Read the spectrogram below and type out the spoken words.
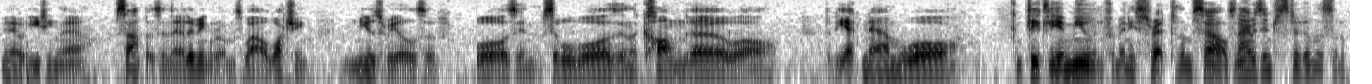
you know, eating their suppers in their living rooms while watching newsreels of wars in civil wars in the Congo or the Vietnam War, completely immune from any threat to themselves. And I was interested in the sort of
